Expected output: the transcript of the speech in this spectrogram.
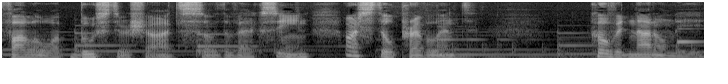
follow up booster shots of the vaccine are still prevalent. COVID not only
